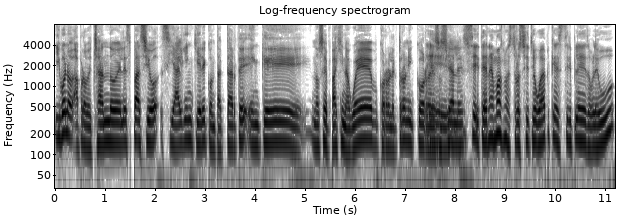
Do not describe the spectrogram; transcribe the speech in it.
Y bueno, aprovechando el espacio, si alguien quiere contactarte, ¿en qué, no sé, página web, correo electrónico, redes eh, sociales? Sí, tenemos nuestro sitio web que es www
